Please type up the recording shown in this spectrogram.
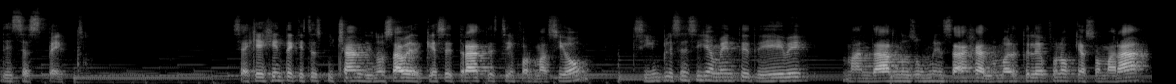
de ese aspecto. Si aquí hay gente que está escuchando y no sabe de qué se trata esta información, simple y sencillamente debe mandarnos un mensaje al número de teléfono que asomará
